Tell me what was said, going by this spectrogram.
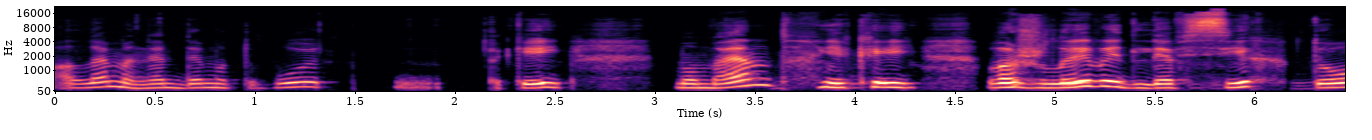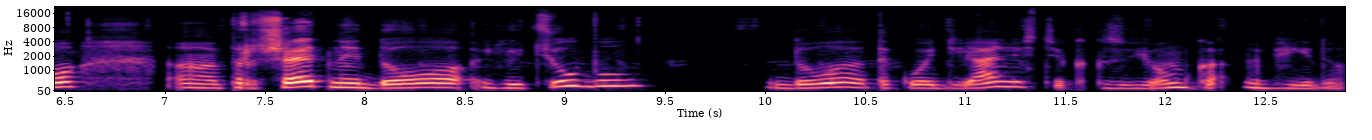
але мене демотивує такий момент, який важливий для всіх, хто причетний до Ютубу, до такої діяльності, як зйомка відео.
